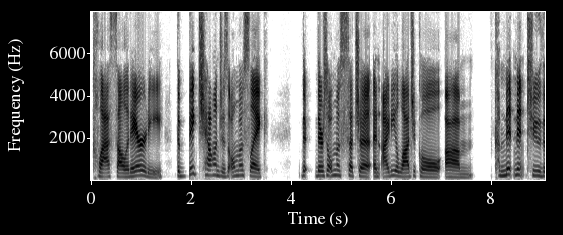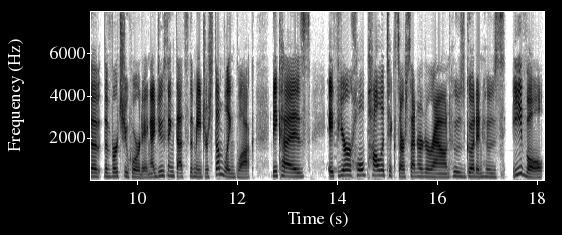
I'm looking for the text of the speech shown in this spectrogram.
class solidarity. The big challenge is almost like there, there's almost such a an ideological um, commitment to the the virtue hoarding. I do think that's the major stumbling block because if your whole politics are centered around who's good and who's evil,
